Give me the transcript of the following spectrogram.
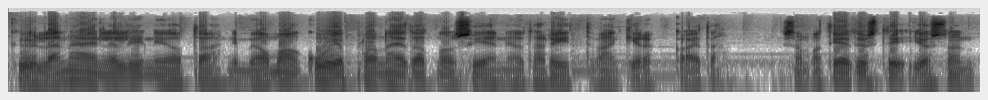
Kyllä näillä linjoilla nimenomaan kuu ja planeetat on siellä riittävän kirkkaita. Sama tietysti, jos on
